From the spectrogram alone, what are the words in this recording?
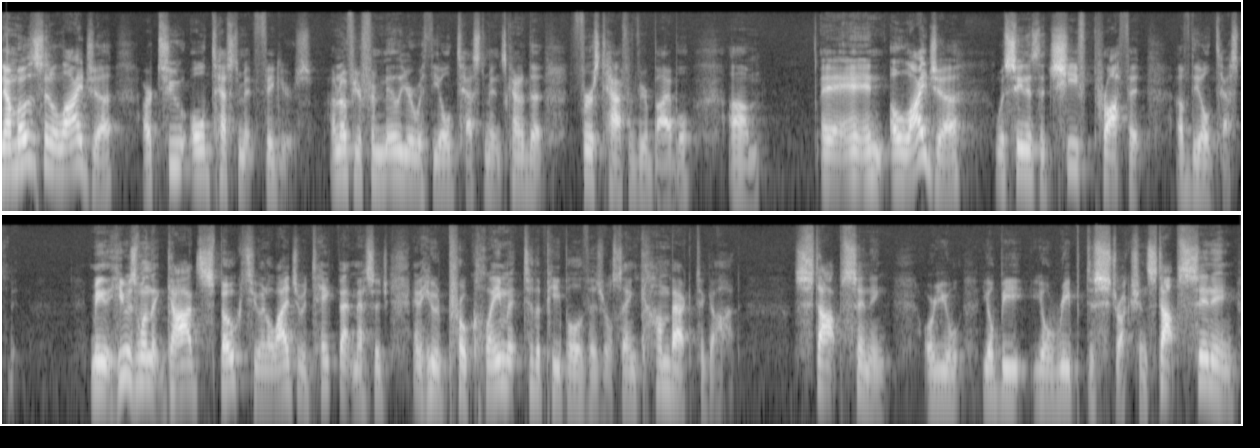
Now, Moses and Elijah are two Old Testament figures. I don't know if you're familiar with the Old Testament, it's kind of the first half of your Bible. Um, and Elijah was seen as the chief prophet of the Old Testament. Meaning that he was one that God spoke to, and Elijah would take that message and he would proclaim it to the people of Israel, saying, Come back to God. Stop sinning, or you'll, you'll, be, you'll reap destruction. Stop sinning,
